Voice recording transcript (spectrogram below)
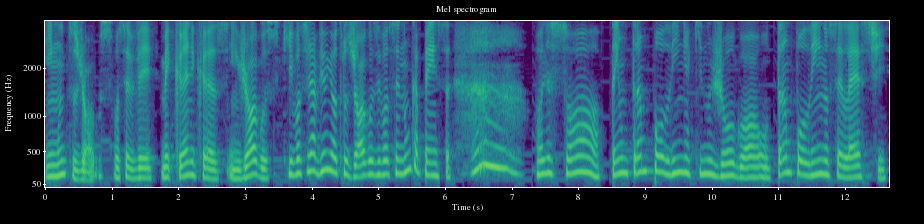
em muitos jogos. Você vê mecânicas em jogos que você já viu em outros jogos e você nunca pensa. Ah, olha só, tem um trampolim aqui no jogo, ó, um trampolim no Celeste.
